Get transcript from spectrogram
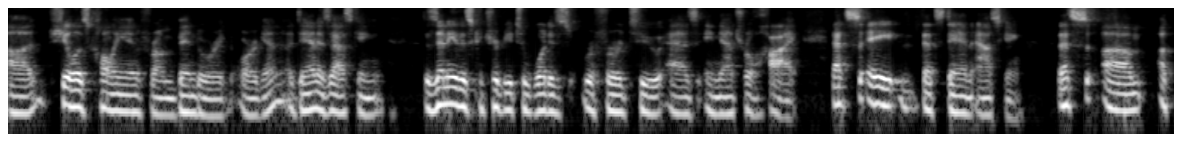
Uh, Sheila is calling in from Bend, Oregon. Uh, Dan is asking, does any of this contribute to what is referred to as a natural high? That's a that's Dan asking. That's um, a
